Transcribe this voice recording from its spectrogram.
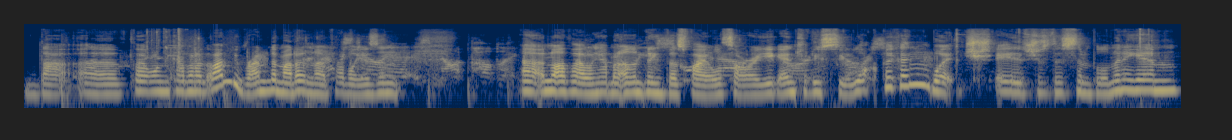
that uh that one cabinet. That might be random, I don't know, probably isn't. Uh, not that one cabinet, underneath those files, sorry. You get introduced to lockpicking, which is just a simple minigame.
